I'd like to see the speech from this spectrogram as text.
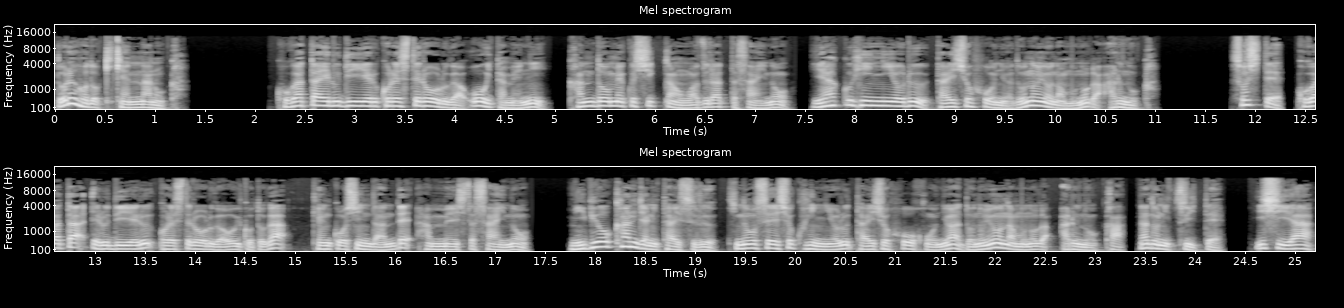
どれほど危険なのか。小型 LDL コレステロールが多いために冠動脈疾患を患った際の医薬品による対処法にはどのようなものがあるのか。そして小型 LDL コレステロールが多いことが健康診断で判明した際の未病患者に対する機能性食品による対処方法にはどのようなものがあるのかなどについて医師や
